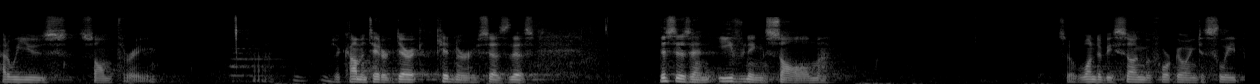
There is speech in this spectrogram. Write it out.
How do we use Psalm 3? Uh, there's a commentator, Derek Kidner, who says this This is an evening psalm, so one to be sung before going to sleep.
